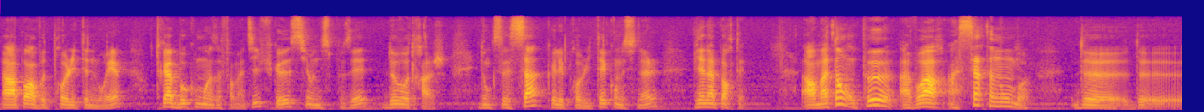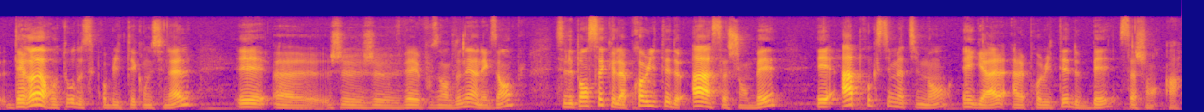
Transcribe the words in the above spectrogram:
par rapport à votre probabilité de mourir, en tout cas beaucoup moins informatif que si on disposait de votre âge. Donc c'est ça que les probabilités conditionnelles viennent apporter. Alors maintenant, on peut avoir un certain nombre d'erreurs autour de ces probabilités conditionnelles et euh, je, je, vais vous en donner un exemple. C'est de penser que la probabilité de A sachant B est approximativement égale à la probabilité de B sachant A.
